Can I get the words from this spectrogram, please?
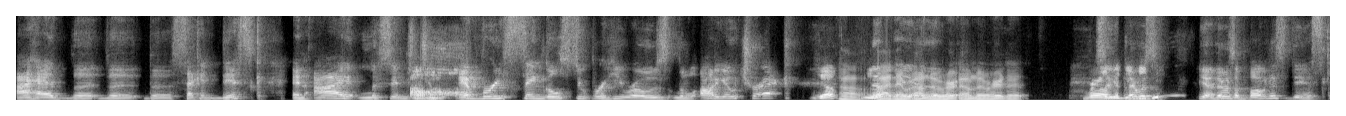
I had the the the second disc and I listened oh. to every single superhero's little audio track. Yep. Uh, yep. I never I never heard I've never heard that. Bro, so the there was yeah, there was a bonus disc,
